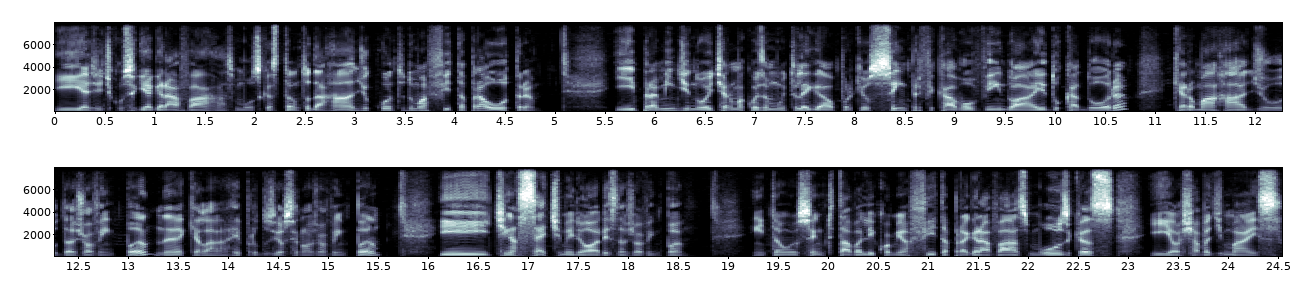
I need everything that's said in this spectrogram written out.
E a gente conseguia gravar as músicas tanto da rádio quanto de uma fita para outra. E para mim de noite era uma coisa muito legal, porque eu sempre ficava ouvindo a educadora, que era uma rádio da Jovem Pan, né, que ela reproduzia o sinal Jovem Pan, e tinha sete melhores da Jovem Pan. Então eu sempre estava ali com a minha fita para gravar as músicas e eu achava demais.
